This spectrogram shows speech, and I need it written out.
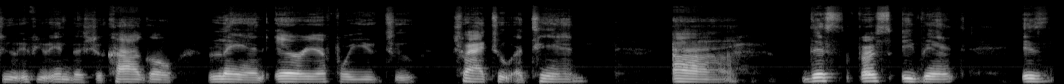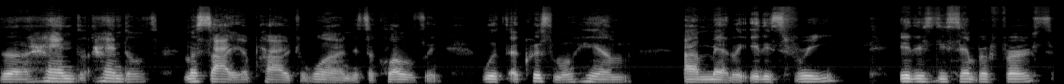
to, if you're in the Chicago land area, for you to try to attend. Uh, this first event is the Hand, Handel's Messiah Part One. It's a closing with a Christmas hymn uh, medley. It is free. It is December 1st,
